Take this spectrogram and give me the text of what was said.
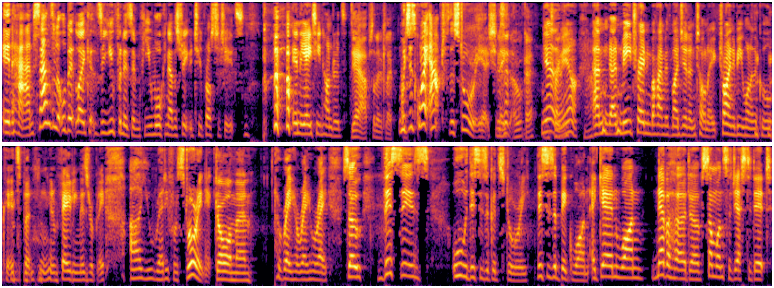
in hand, sounds a little bit like it's a euphemism for you walking down the street with two prostitutes in the 1800s, Yeah, absolutely. which is quite apt for the story, actually. Is it? Oh, okay. Yeah, there we Intriguing. are. And and me trailing behind with my gin and tonic, trying to be one of the cool kids, but you know, failing miserably. Are you ready for a story, Nick? Go on then. Hooray, hooray, hooray. So this is oh, this is a good story. This is a big one. Again, one never heard of. Someone suggested it,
